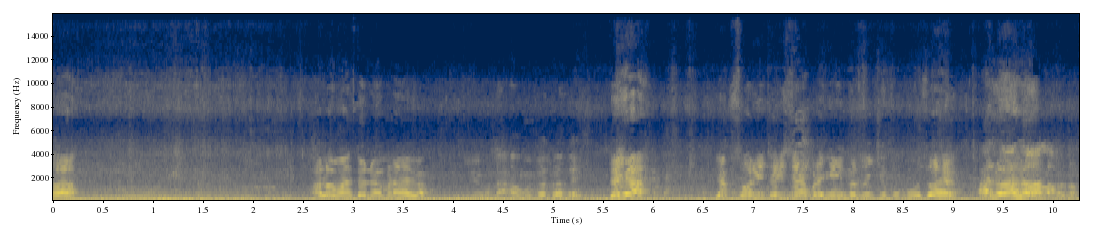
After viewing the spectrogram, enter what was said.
હા. હાલો વાંધો ને હમણાં આવ્યા. દયા એક સોરી થઈ છે આપણે અહીંયા ઇમરજન્સી પૂકવું જોઈએ હાલો હાલો.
